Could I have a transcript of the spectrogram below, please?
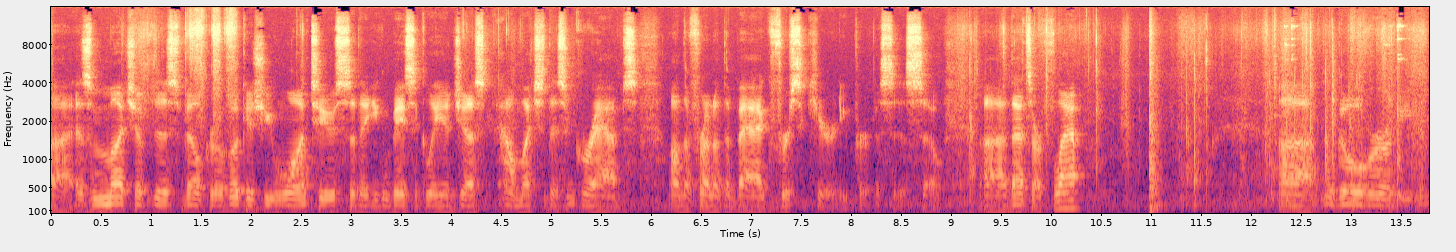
uh, as much of this Velcro hook as you want to so that you can basically adjust how much this grabs on the front of the bag for security purposes. So uh, that's our flap. Uh, we'll go over the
